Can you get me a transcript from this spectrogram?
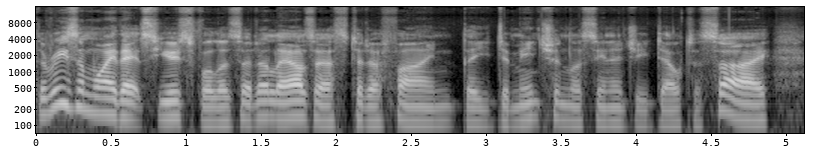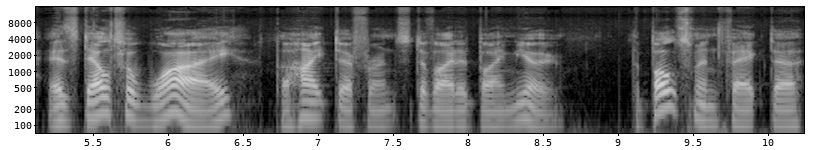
The reason why that's useful is it allows us to define the dimensionless energy delta psi as delta y, the height difference, divided by mu. The Boltzmann factor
